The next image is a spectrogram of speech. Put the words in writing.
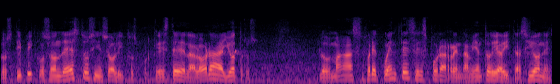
Los típicos son de estos insólitos, porque este de la Lora hay otros. Los más frecuentes es por arrendamiento de habitaciones.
